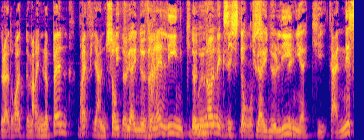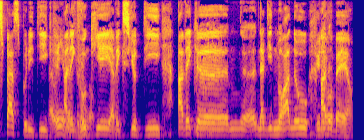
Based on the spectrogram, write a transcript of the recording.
de la droite de Marine Le Pen. Bref, il y a une sorte Mais de. tu as une de- vraie ligne qui de doit- non-existence. Tu as une ligne qui, tu as un espace politique Ah oui, avec. Vauquier, avec Ciotti, avec euh, euh, Nadine Morano, Julien avec, Aubert.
